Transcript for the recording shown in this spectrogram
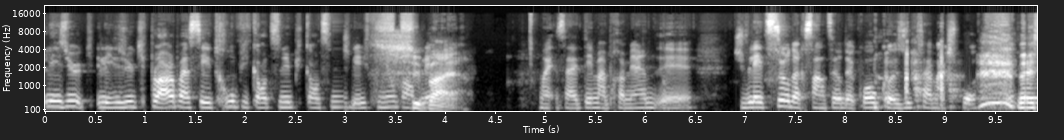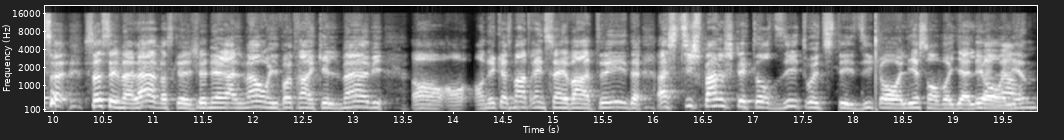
les, yeux, les yeux qui pleurent parce que c'est trop, puis continue, puis continue. Je l'ai fini au complet. Super! Ouais, ça a été ma première je voulais être sûre de ressentir de quoi au cas où ça ne marche pas. Mais ça, ça c'est malade parce que généralement, on y va tranquillement, puis on, est quasiment en train de s'inventer. De, ah, si je pense que je t'ai étourdi, toi, tu t'es dit qu'on lisse, on va y aller en ligne.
